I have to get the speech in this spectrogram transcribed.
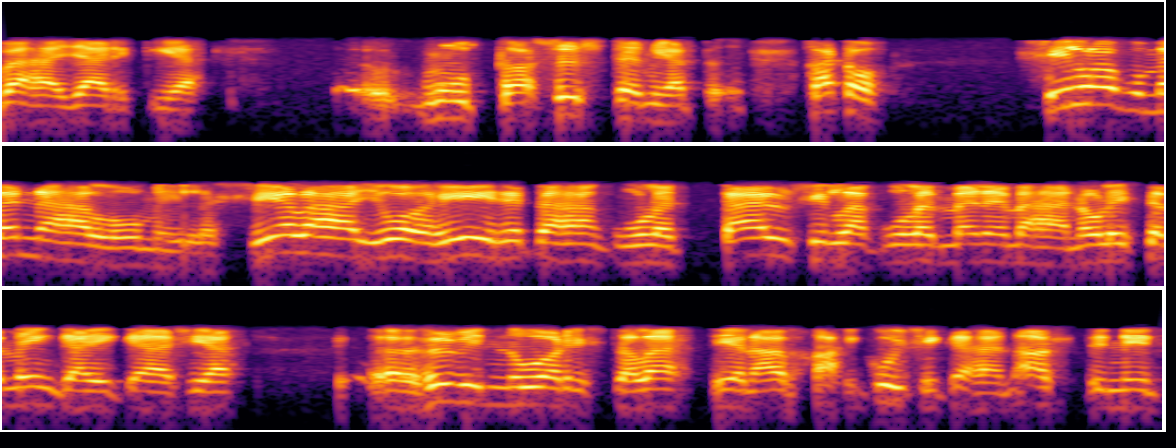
vähän järkiä muuttaa systeemiä. Kato, silloin kun mennään lumille, siellähän juo hiihdetään kuule täysillä kuule menemähän, oli sitten minkä ikäisiä hyvin nuorista lähtien aikuisikähän asti, niin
